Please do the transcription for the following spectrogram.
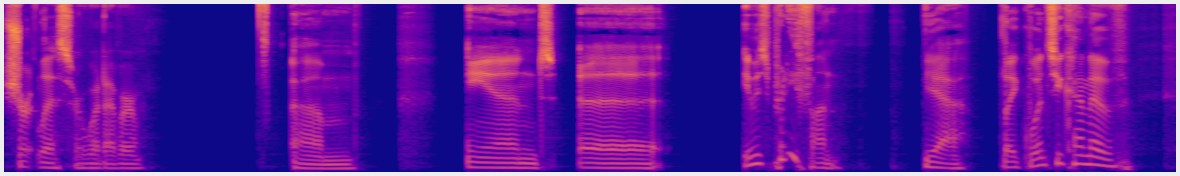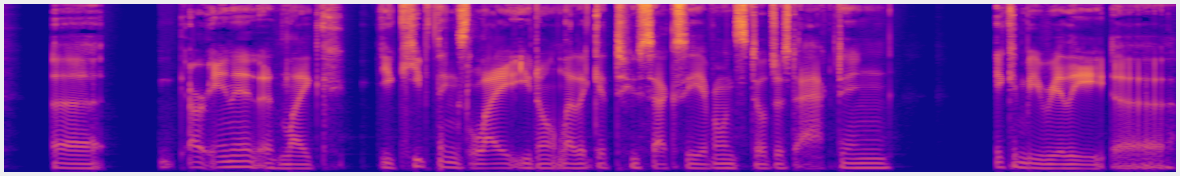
shirtless or whatever. Um, and uh, it was pretty fun. Yeah. Like once you kind of uh, are in it and like you keep things light, you don't let it get too sexy, everyone's still just acting. It can be really uh,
